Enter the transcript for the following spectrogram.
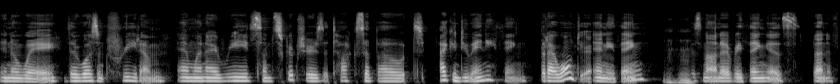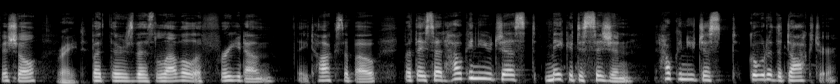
in a way. There wasn't freedom. And when I read some scriptures, it talks about I can do anything, but I won't do anything mm-hmm. because not everything is beneficial. Right. But there's this level of freedom they talks about. But they said, how can you just make a decision? How can you just go to the doctor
